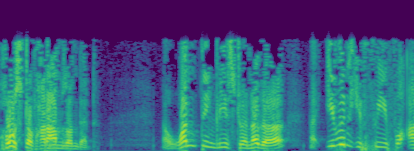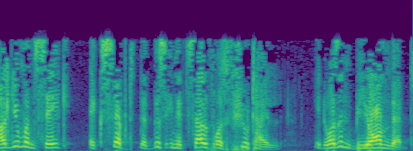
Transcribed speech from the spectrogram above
host of harams on that. Now one thing leads to another. Now even if we, for argument's sake, accept that this in itself was futile, it wasn't beyond that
